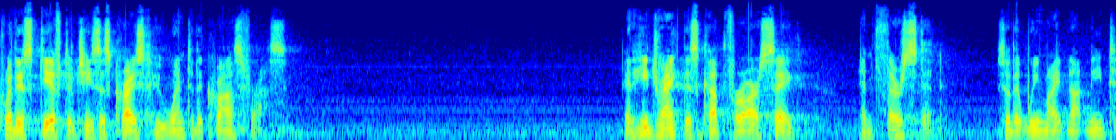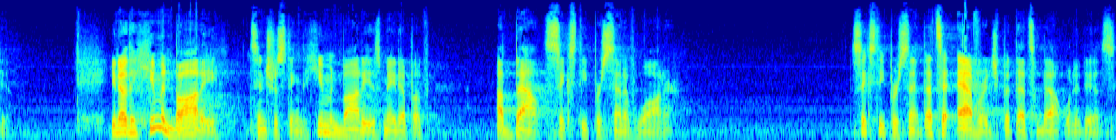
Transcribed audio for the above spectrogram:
for this gift of Jesus Christ who went to the cross for us. And he drank this cup for our sake and thirsted so that we might not need to. You know, the human body, it's interesting, the human body is made up of about 60% of water. 60%. That's an average, but that's about what it is.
